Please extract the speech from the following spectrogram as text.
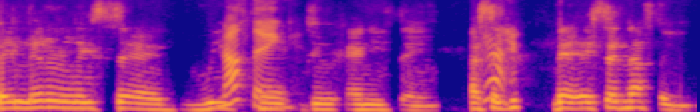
They literally said, we Nothing. can't do anything. I said, Yeah. you, they, they said nothing.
